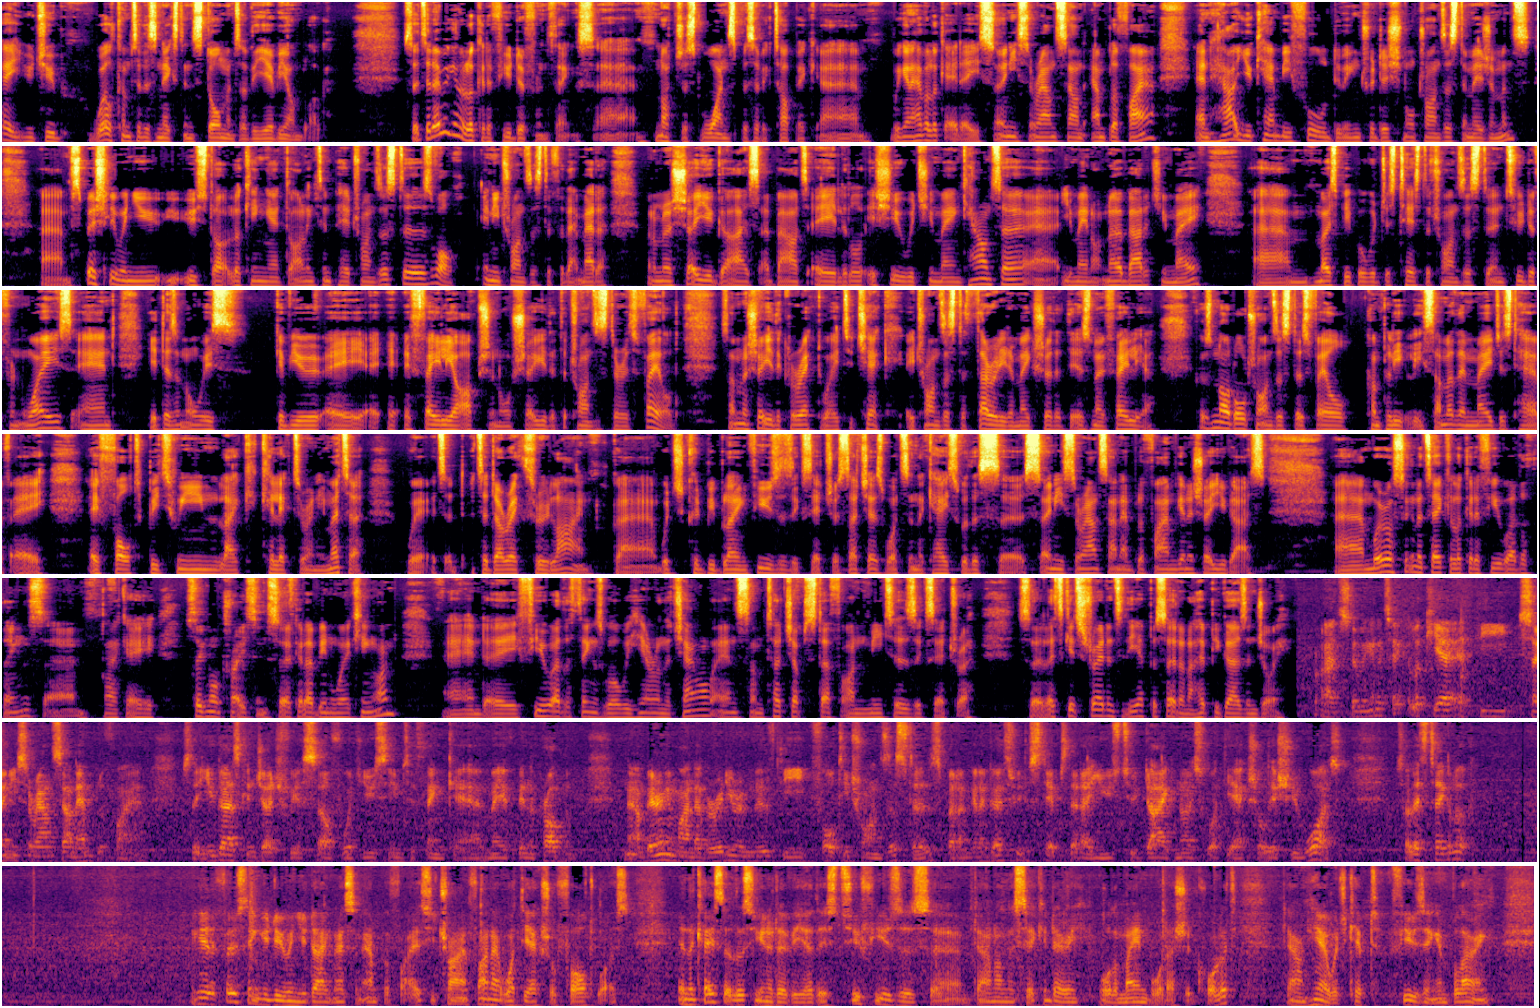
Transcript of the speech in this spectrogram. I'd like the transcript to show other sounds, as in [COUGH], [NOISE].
Hey YouTube, welcome to this next installment of the Evian blog. So today we're going to look at a few different things, uh, not just one specific topic. Um, we're going to have a look at a Sony surround sound amplifier and how you can be fooled doing traditional transistor measurements, um, especially when you, you start looking at Darlington pair transistors, well, any transistor for that matter. But I'm going to show you guys about a little issue which you may encounter. Uh, you may not know about it, you may. Um, most people would just test the transistor in two different ways and it doesn't always give you a, a, a, failure option or show you that the transistor has failed. So I'm going to show you the correct way to check a transistor thoroughly to make sure that there is no failure. Because not all transistors fail completely. Some of them may just have a, a fault between like collector and emitter where it's a, it's a direct through line, uh, which could be blowing fuses, etc., such as what's in the case with this uh, Sony surround sound amplifier I'm going to show you guys. Um, we're also going to take a look at a few other things, um, like a signal tracing circuit I've been working on, and a few other things while we're here on the channel, and some touch-up stuff on meters, etc. So let's get straight into the episode, and I hope you guys enjoy. Right, so we're going to take a look here at the Sony surround sound amplifier, so that you guys can judge for yourself what you seem to think uh, may have been the problem. Now bearing in mind I've already removed the faulty transistors but I'm going to go through the steps that I used to diagnose what the actual issue was. So let's take a look. Okay, the first thing you do when you diagnose an amplifier is you try and find out what the actual fault was. In the case of this unit over here, there's two fuses uh, down on the secondary, or the main board I should call it, down here which kept fusing and blowing.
